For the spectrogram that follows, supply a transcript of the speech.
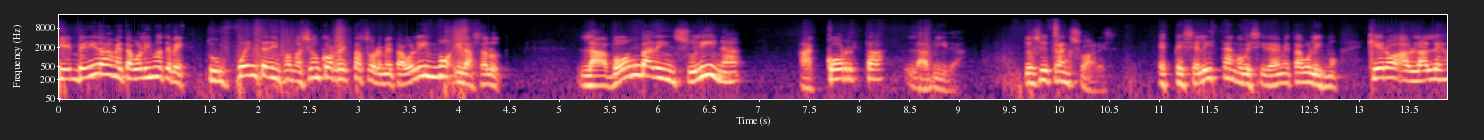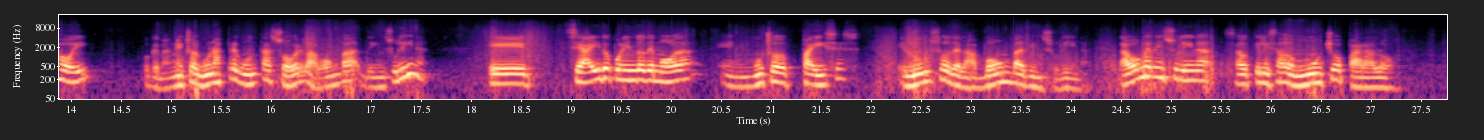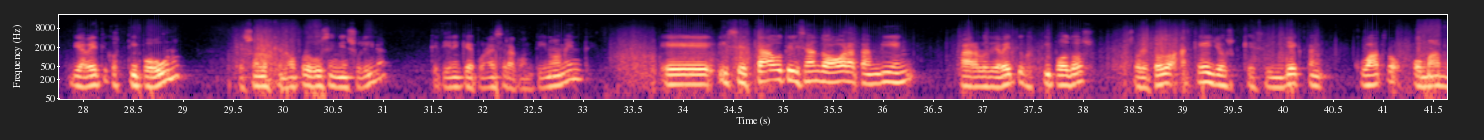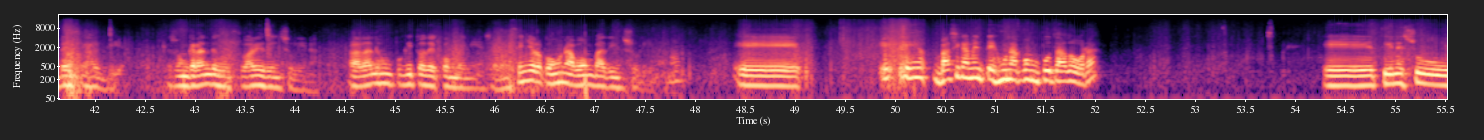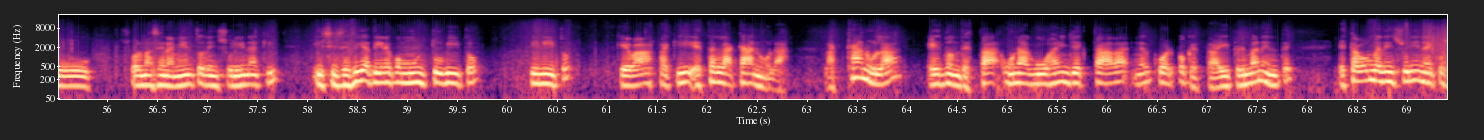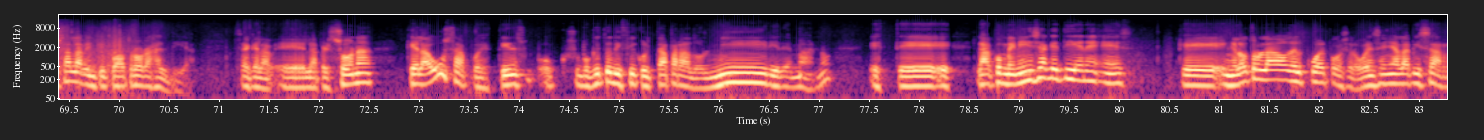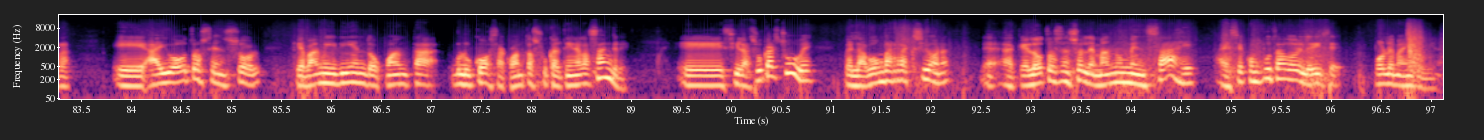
Bienvenidos a Metabolismo TV, tu fuente de información correcta sobre metabolismo y la salud. La bomba de insulina acorta la vida. Yo soy Frank Suárez, especialista en obesidad y metabolismo. Quiero hablarles hoy, porque me han hecho algunas preguntas sobre la bomba de insulina. Eh, se ha ido poniendo de moda en muchos países el uso de la bomba de insulina. La bomba de insulina se ha utilizado mucho para los diabéticos tipo 1, que son los que no producen insulina, que tienen que ponérsela continuamente. Eh, y se está utilizando ahora también para los diabéticos tipo 2, sobre todo aquellos que se inyectan cuatro o más veces al día, que son grandes usuarios de insulina, para darles un poquito de conveniencia. Les enseño con una bomba de insulina. Eh, básicamente es una computadora, eh, tiene su almacenamiento de insulina aquí, y si se fija tiene como un tubito finito que va hasta aquí. Esta es la cánula. La cánula es donde está una aguja inyectada en el cuerpo que está ahí permanente. Esta bomba de insulina hay que usarla 24 horas al día. O sea que la, eh, persona que la usa pues tiene su, poquito de dificultad para dormir y demás. ¿no? Este, la conveniencia que tiene es que en el otro lado del cuerpo, que se lo voy a enseñar en la pizarra, eh, hay otro sensor que va midiendo cuánta glucosa, cuánto azúcar tiene la sangre. Eh, si el azúcar sube, pues la bomba reacciona, a que el otro sensor le manda un mensaje a ese computador y le dice, ponle más insulina.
